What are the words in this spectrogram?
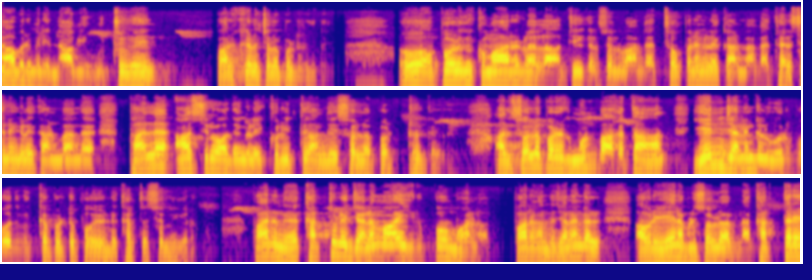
யாவரும் நாவி நாவியை ஊற்றுவேன் கீழே சொல்லப்பட்டிருக்குது. ஓ அப்பொழுது குமாரர்கள் எல்லாம் தீக்கள் சொல்வாங்க சொப்பனங்களை காண்பாங்க தரிசனங்களை காண்பாங்க. பல ஆசீர்வாதங்களை குறித்து அங்கே சொல்லப்பட்டிருக்கிறது. அது சொல்லப்படுறதுக்கு முன்பாகத்தான் என் ஜனங்கள் ஒருபோது விற்கப்பட்டு போய் என்று கருத்தை சொல்லுகிறார். பாருங்க கத்துடைய ஜனமாய் இருப்போமானால் பாருங்க அந்த ஜனங்கள் அவர் ஏன் அப்படி சொல்றாருன்னா கத்தரை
